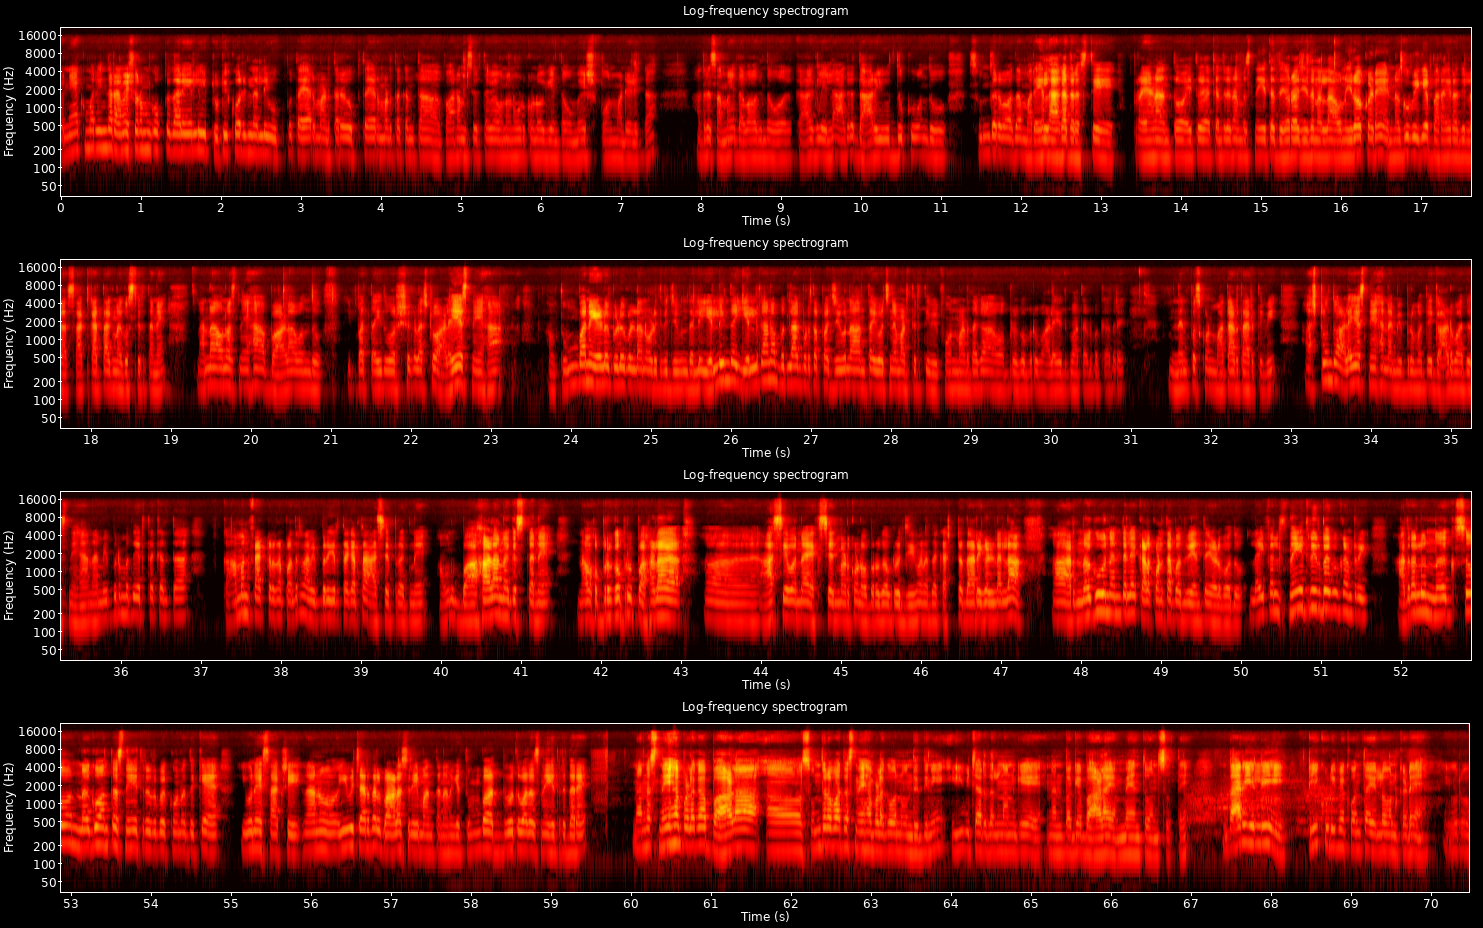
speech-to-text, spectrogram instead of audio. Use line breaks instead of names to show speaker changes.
ಕನ್ಯಾಕುಮಾರಿಯಿಂದ ರಾಮೇಶ್ವರಂಗೆ ಹೋಗ್ತಾ ದಾರಿಯಲ್ಲಿ ಟುಟಿಕೋರಿನಲ್ಲಿ ಉಪ್ಪು ತಯಾರು ಮಾಡ್ತಾರೆ. ಉಪ್ಪು ತಯಾರು ಮಾಡ್ತಕ್ಕಂಥ ಫಾರಮ್ಸ್ ಇರ್ತವೆ ಅವನ್ನ ನೋಡ್ಕೊಂಡು ಹೋಗಿ ಅಂತ ಉಮೇಶ್ ಫೋನ್ ಮಾಡಿ ಹೇಳಿದ್ದ. ಆದರೆ ಸಮಯದ ಅಭಾವದಿಂದ ಹೋಗೋಕ್ಕಾಗಲಿಲ್ಲ ಆದರೆ ದಾರಿ ಉದ್ದಕ್ಕೂ ಒಂದು ಸುಂದರವಾದ ಮರೆಯಲಾಗದ ರಸ್ತೆ ಪ್ರಯಾಣ ಅಂತೂ ಆಯಿತು. ಯಾಕಂದರೆ ನಮ್ಮ ಸ್ನೇಹಿತ ದೇವರಾಜ್ ಇದನ್ನಲ್ಲ ಅವನು ಇರೋ ಕಡೆ ನಗುವಿಗೆ ಬರ ಇರೋದಿಲ್ಲ. ಸಖತ್ತಾಗಿ ನಗುಸ್ತಿರ್ತಾನೆ. ನನ್ನ, ಅವನ ಸ್ನೇಹ ಭಾಳ ಒಂದು ಇಪ್ಪತ್ತೈದು ವರ್ಷಗಳಷ್ಟು ಹಳೆಯ ಸ್ನೇಹ. ನಾವು ತುಂಬಾ ಏಳು ಬೀಳುಗಳನ್ನ ನೋಡಿದ್ವಿ ಜೀವನದಲ್ಲಿ. ಎಲ್ಲಿಂದ ಎಲ್ಗಾನ ಬದಲಾಗ್ಬಿಡ್ತಪ್ಪ ಜೀವನ ಅಂತ ಯೋಚನೆ ಮಾಡ್ತಿರ್ತೀವಿ. ಫೋನ್ ಮಾಡಿದಾಗ ಒಬ್ರಿಗೊಬ್ರು ಹಳೆಯದು ಮಾತಾಡಬೇಕಾದ್ರೆ ನೆನಪಿಸ್ಕೊಂಡು ಮಾತಾಡ್ತಾ ಇರ್ತೀವಿ. ಅಷ್ಟೊಂದು ಹಳೆಯ ಸ್ನೇಹ ನಮ್ಮಿಬ್ಬರ ಮಧ್ಯೆ, ಗಾಢವಾದ ಸ್ನೇಹ ನಮ್ಮಿಬ್ಬರ ಮಧ್ಯೆ ಇರ್ತಕ್ಕಂಥ ಕಾಮನ್ ಫ್ಯಾಕ್ಟರ್ ಏನಪ್ಪ ಅಂದರೆ ನಾವಿಬ್ಬರಿಗೆ ಇರ್ತಕ್ಕಂಥ ಆಸೆ, ಪ್ರಜ್ಞೆ. ಅವನು ಬಹಳ ನಗಿಸ್ತಾನೆ. ನಾವು ಒಬ್ರಿಗೊಬ್ರು ಬಹಳ ಹಾಸ್ಯವನ್ನು ಎಕ್ಸ್ಚೇಂಜ್ ಮಾಡ್ಕೊಂಡು ಒಬ್ರಿಗೊಬ್ರು ಜೀವನದ ಕಷ್ಟದಾರಿಗಳನ್ನೆಲ್ಲ ನಗುವಿನಿಂದಲೇ ಕಳ್ಕೊಳ್ತಾ ಬಂದ್ವಿ ಅಂತ ಹೇಳ್ಬೋದು. ಲೈಫಲ್ಲಿ ಸ್ನೇಹಿತರು ಇರಬೇಕು ಕಣ್ರಿ. ಅದರಲ್ಲೂ ನಗಿಸೋ, ನಗು ಅಂತ ಸ್ನೇಹಿತರು ಇರಬೇಕು ಅನ್ನೋದಕ್ಕೆ ಇವನೇ ಸಾಕ್ಷಿ. ನಾನು ಈ ವಿಚಾರದಲ್ಲಿ ಭಾಳ ಶ್ರೀಮಂತ. ನನಗೆ ತುಂಬ ಅದ್ಭುತವಾದ ಸ್ನೇಹಿತರಿದ್ದಾರೆ. ನನ್ನ ಸ್ನೇಹ ಬಳಗ ಬಹಳ ಸುಂದರವಾದ ಸ್ನೇಹ ಬಳಗವನ್ನು ಹೊಂದಿದ್ದೀನಿ. ಈ ವಿಚಾರದಲ್ಲಿ ನನಗೆ, ನನ್ನ ಬಗ್ಗೆ ಬಹಳ ಹೆಮ್ಮೆ ಅಂತೂ ಅನಿಸುತ್ತೆ. ದಾರಿಯಲ್ಲಿ ಟೀ ಕುಡಿಬೇಕು ಅಂತ ಎಲ್ಲೋ ಒಂದು ಕಡೆ ಇವರು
